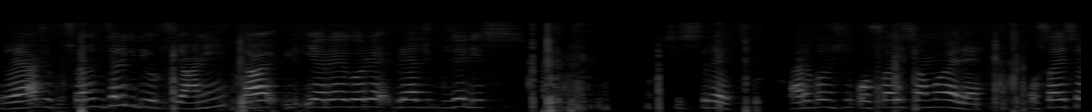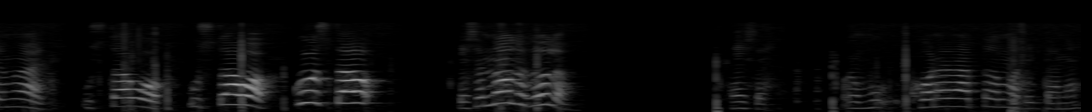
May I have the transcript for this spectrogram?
Ve şu an güzel gidiyoruz yani. Daha ilk yarıya göre birazcık güzeliz. Sisret. Harika şimdi Osay Samuel'e. Osay Samuel. Gustavo. Gustavo. Gustavo. Ya sen ne olurdu oğlum? Neyse. Bu korner attı olmadı bir tane.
